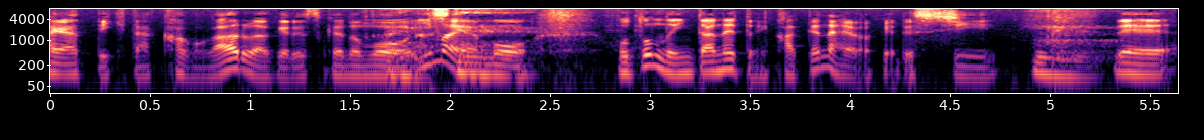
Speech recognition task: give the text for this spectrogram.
流行ってきた過去があるわけですけども、ね。今やもう、ほとんどインターネットに勝てないわけですし、うん。で、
